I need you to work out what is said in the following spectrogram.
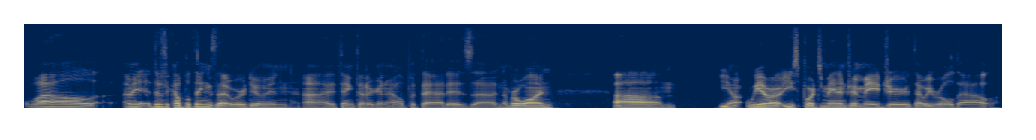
well, I mean, there's a couple things that we're doing. Uh, I think that are going to help with that. Is uh, number one, um, you know, we have our esports management major that we rolled out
